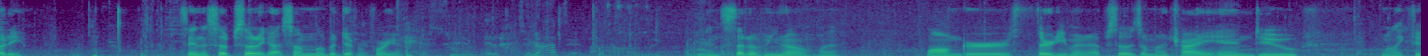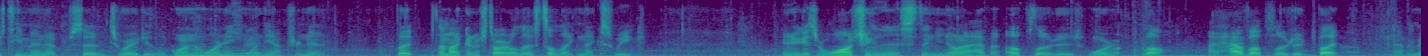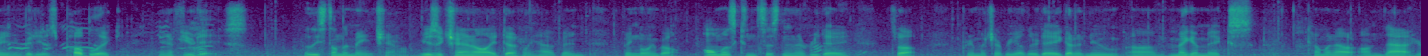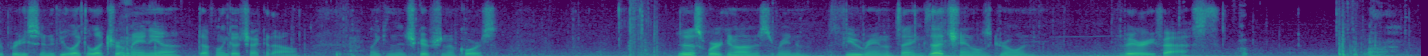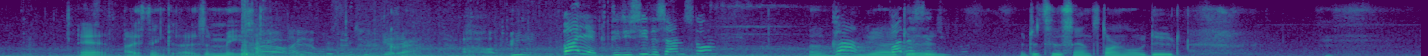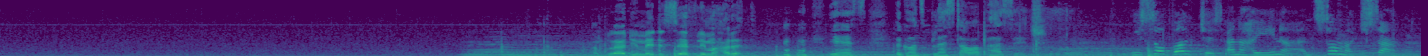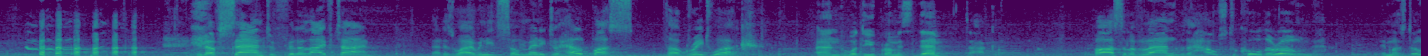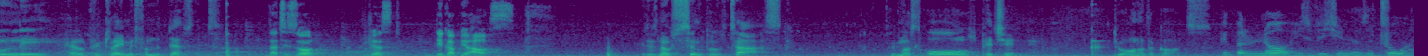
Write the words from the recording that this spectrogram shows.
buddy. Say in this episode, I got something a little bit different for you. Instead of, you know, my longer 30 minute episodes, I'm gonna try and do more like 15 minute episodes where I do like one in the morning, one in the afternoon. But I'm not gonna start all this till like next week. And if you guys are watching this, then you know I haven't uploaded, or, well, I have uploaded, but I haven't made any videos public in a few days. At least on the main channel. Music channel, I definitely have been, been going about almost consistent every day. It's about pretty much every other day. Got a new um, mega mix coming out on that here pretty soon. If you like Electromania, definitely go check it out. Link in the description, of course. Just working on just a random, few random things. That channel's growing very fast. And I think that is amazing. Crap. Bayek, did you see the sandstorm? Oh, Come, yeah, I what is it? did. I did see the sandstorm, little dude. I'm glad you made it safely, Maharet. Yes, the gods blessed our passage. We saw vultures and a hyena and so much sand. Enough sand to fill a lifetime. That is why we need so many to help us with our great work. And what do you promise them, Tahaka? Parcel of land with a house to call their own. They must only help reclaim it from the desert. That is all? Just dig up your house. It is no simple task. We must all pitch in to honor the gods. People know his vision is a true one.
